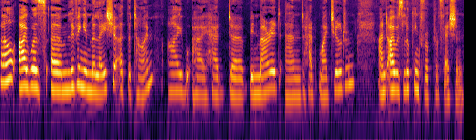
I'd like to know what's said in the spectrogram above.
Well, I was um, living in Malaysia at the time. I, I had uh, been married and had my children, and I was looking for a profession.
